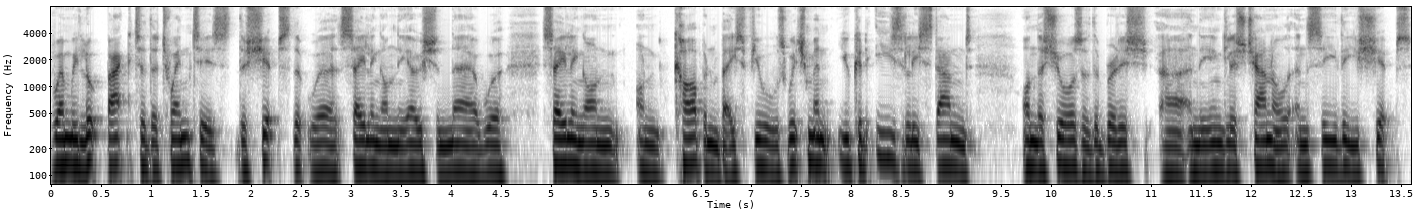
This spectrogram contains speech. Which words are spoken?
When we look back to the 20s, the ships that were sailing on the ocean there were sailing on, on carbon based fuels, which meant you could easily stand on the shores of the British uh, and the English Channel and see these ships.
